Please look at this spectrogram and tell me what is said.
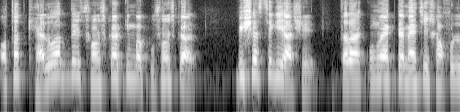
অর্থাৎ খেলোয়াড়দের সংস্কার কিংবা কুসংস্কার বিশ্বাস থেকেই আসে। তারা কোনো একটা ম্যাচে সাফল্য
